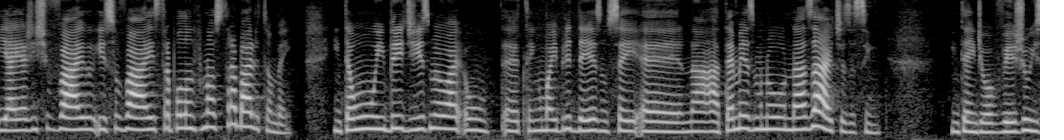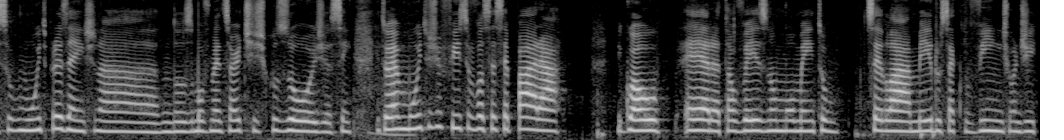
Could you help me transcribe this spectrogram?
e aí a gente vai, isso vai extrapolando para o nosso trabalho também. Então o hibridismo eu, eu, é, tem uma hibridez, não sei, é, na- até mesmo no- nas artes assim. Entende? Eu vejo isso muito presente na, nos movimentos artísticos hoje, assim. Então é muito difícil você separar, igual era talvez num momento, sei lá, meio do século XX, onde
